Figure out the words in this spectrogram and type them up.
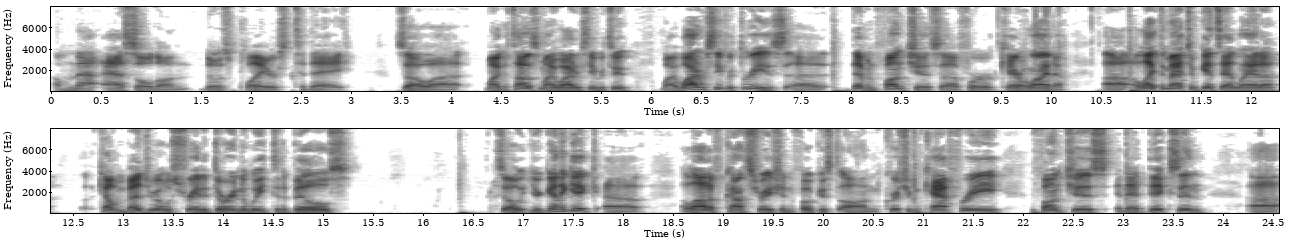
I'm not as sold on those players today. So uh, Michael Thomas, my wide receiver two. My wide receiver three is uh, Devin Funchess uh, for Carolina. Uh, I like the matchup against Atlanta. Kelvin Benjamin was traded during the week to the Bills. So you're going to get a lot of concentration focused on Christian McCaffrey, Funchess, and Ed Dickson. Uh,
